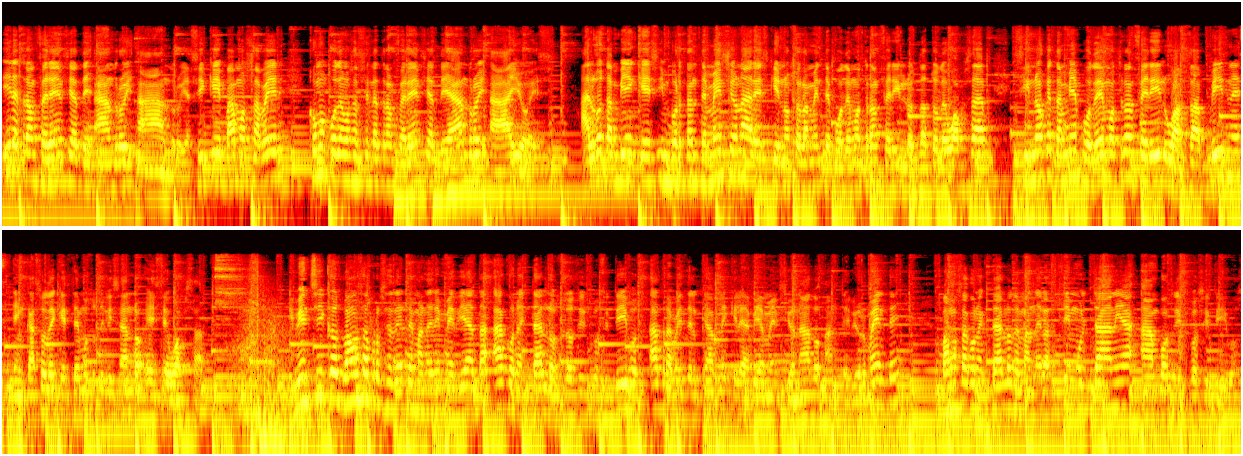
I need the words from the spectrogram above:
y la transferencia de Android a Android. Así que vamos a ver cómo podemos hacer la transferencia de Android a iOS. Algo también que es importante mencionar es que no solamente podemos transferir los datos de WhatsApp, sino que también podemos transferir WhatsApp Business en caso de que estemos utilizando ese WhatsApp. Y bien chicos, vamos a proceder de manera inmediata a conectar los dos dispositivos a través del cable que le había mencionado anteriormente. Vamos a conectarlo de manera simultánea a ambos dispositivos.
